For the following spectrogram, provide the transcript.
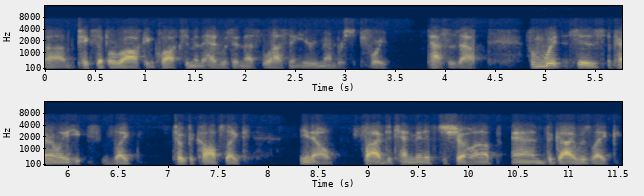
um, picks up a rock and clocks him in the head with it. And that's the last thing he remembers before he passes out. From witnesses, apparently, he like took the cops like, you know, five to 10 minutes to show up. And the guy was like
